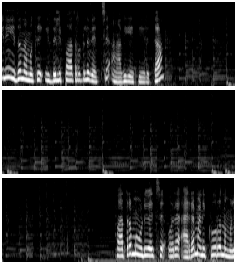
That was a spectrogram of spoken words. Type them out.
ഇനി ഇത് നമുക്ക് ഇഡലി പാത്രത്തിൽ വെച്ച് ആവി കയറ്റിയെടുക്കാം. പാത്രം മൂടി വെച്ച് ഒരു അരമണിക്കൂർ നമ്മൾ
